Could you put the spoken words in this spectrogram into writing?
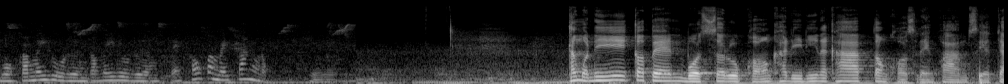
บวกก็ไม่รู้เรื่องก็ไม่รู้เรื่อง แต่เขาก็ไม่ฟังหรอก อืม ทั้งหมดนี้ก็เป็นบทสรุปของคดีนี้นะครับ ต้องขอแสดงความเสียใจ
